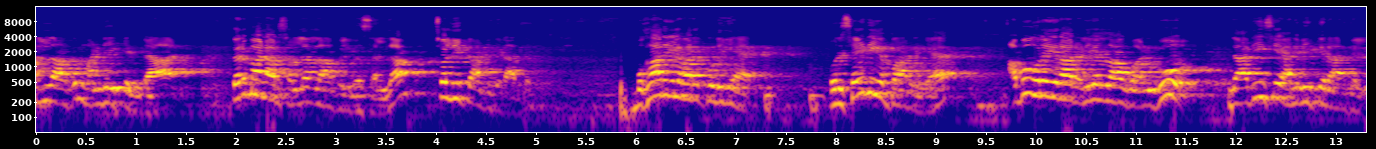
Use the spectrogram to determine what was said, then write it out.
அல்லாஹும் மன்னிக்கின்றார் பெருமானார் சொல்லல்லாஹு இவர் வஸல்லம் சொல்லி காட்டுகிறார்கள். புகாரியில் வரக்கூடிய ஒரு செய்தியை பாருங்க. அபு ஹுரைரார் அலியல்லாஹு அன்ஹு இந்த அதிசை அறிவிக்கிறார்கள்.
